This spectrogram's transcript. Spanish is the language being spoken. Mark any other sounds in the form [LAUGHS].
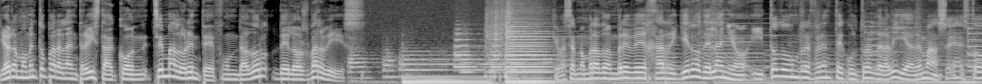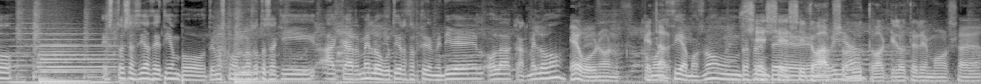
Y ahora momento para la entrevista con Chema Lorente, fundador de los Barbies. Que va a ser nombrado en breve jarrillero del año y todo un referente cultural de la villa, además. ¿eh? Esto, esto es así hace tiempo. Tenemos con nosotros aquí a Carmelo Gutiérrez Ortiz de Mendibel. Hola, Carmelo. Egunon, ¿qué Como tal? decíamos, ¿no? Un referente sí, sí, sí, de la villa. absoluto. Aquí lo tenemos eh,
